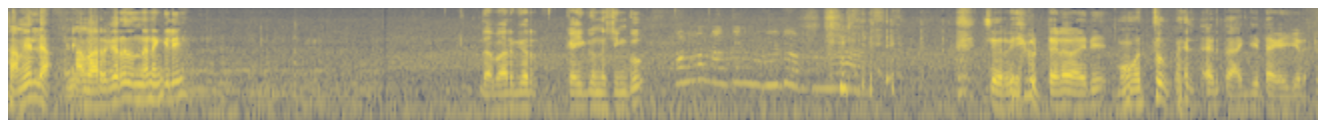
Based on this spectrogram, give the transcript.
സമയമില്ല. ആ ബർഗർ തിന്നണമെങ്കിൽ ബർഗർ കഴിക്കുന്ന ചിങ്കു. ചെറിയ കുട്ടികളെ വാരി മുഖത്തും എല്ലായിടത്തും ആക്കിയിട്ടാ കഴിക്കണത്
